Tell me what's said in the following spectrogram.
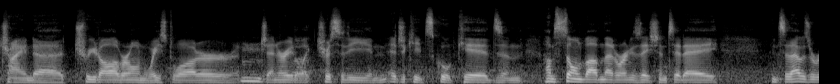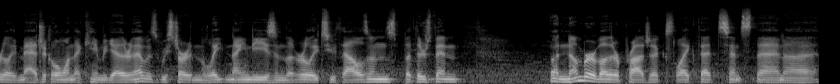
trying to treat all of our own wastewater and hmm. generate electricity and educate school kids. And I'm still involved in that organization today. And so that was a really magical one that came together. And that was, we started in the late 90s and the early 2000s. But there's been a number of other projects like that since then. Uh,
